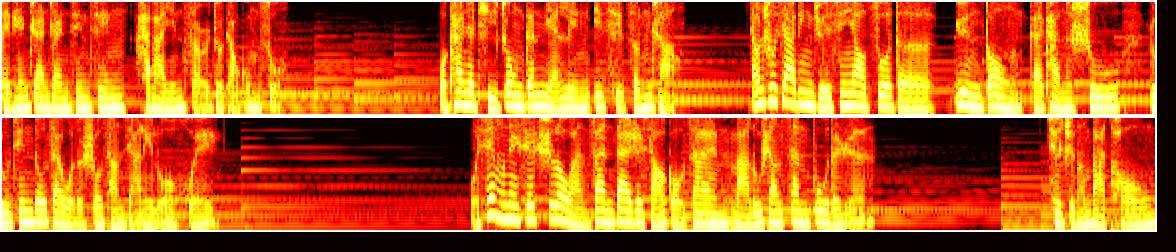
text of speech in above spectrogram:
每天战战兢兢，害怕因此而丢掉工作。我看着体重跟年龄一起增长，当初下定决心要做的运动、该看的书，如今都在我的收藏夹里落灰。我羡慕那些吃了晚饭带着小狗在马路上散步的人，却只能把头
